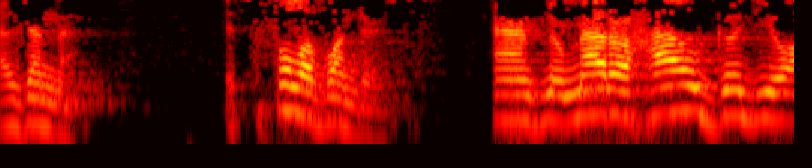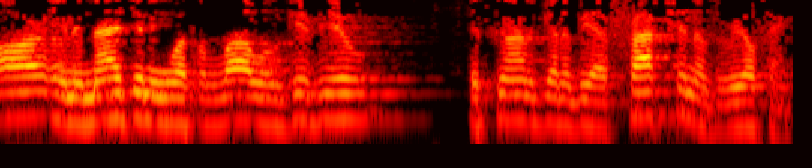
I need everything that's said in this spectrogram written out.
Al-Jannah. It's full of wonders. And no matter how good you are in imagining what Allah will give you, it's not going to be a fraction of the real thing.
